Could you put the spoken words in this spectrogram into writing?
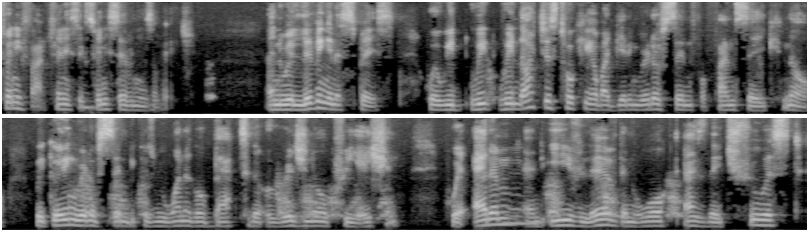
25, 26, mm-hmm. 27 years of age, and we're living in a space where we we we're not just talking about getting rid of sin for fun's sake. No, We're getting rid of sin because we want to go back to the original creation where Adam mm-hmm. and Eve lived and walked as their truest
